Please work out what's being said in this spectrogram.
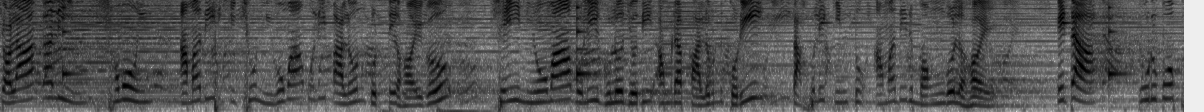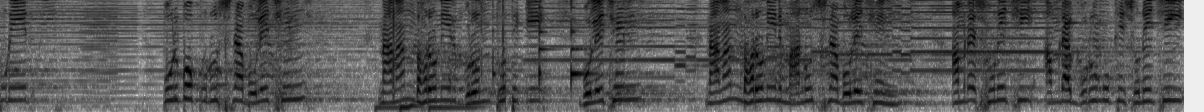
চলাকালীন সময় আমাদের কিছু নিয়মাবলী পালন করতে হয় গো। সেই নিয়মাবলীগুলো যদি আমরা পালন করি, তাহলে কিন্তু আমাদের মঙ্গল হয়। এটা পূর্বপুরের পূর্বপুরুষরা বলেছেন, নানান ধরনের গ্রন্থ থেকে বলেছেন, নানান ধরনের মানুষরা বলেছেন। আমরা শুনেছি, আমরা গুরুমুখে শুনেছি,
